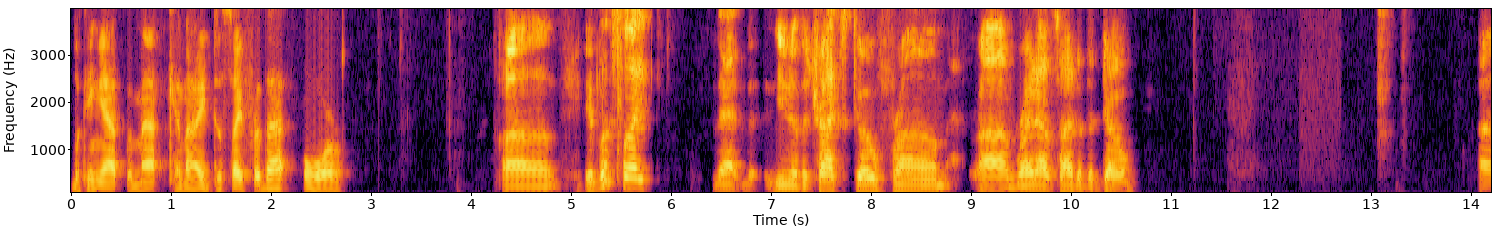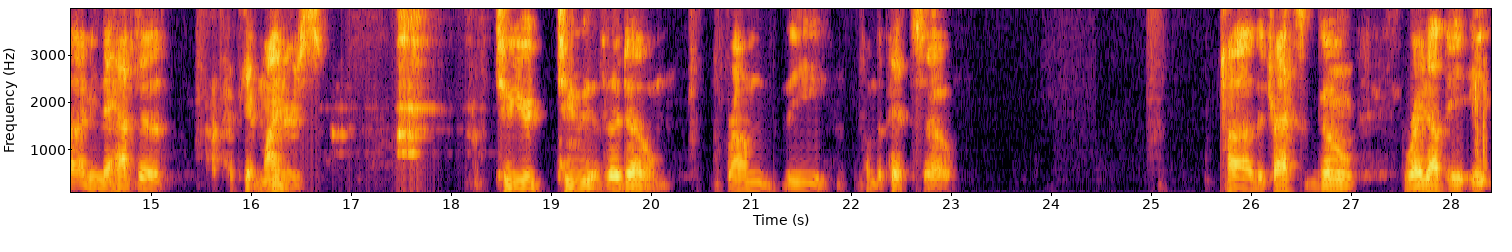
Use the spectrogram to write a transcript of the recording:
looking at the map, can I decipher that or? Um, it looks like that you know the tracks go from um, right outside of the dome. Uh, I mean, they have to have to get miners to your to the dome from the from the pit. So uh, the tracks go right up. It, it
